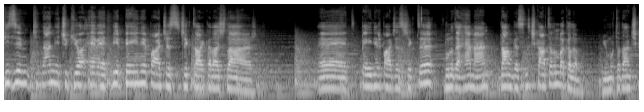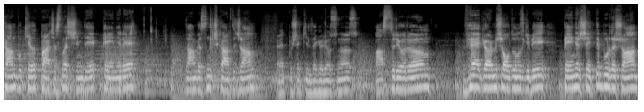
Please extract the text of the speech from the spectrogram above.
bizimkinden ne çıkıyor? Evet bir peynir parçası çıktı arkadaşlar. Evet peynir parçası çıktı. Bunu da hemen damgasını çıkartalım bakalım. Yumurtadan çıkan bu kağıt parçasına şimdi peyniri damgasını çıkartacağım. Evet bu şekilde görüyorsunuz. Bastırıyorum. Ve görmüş olduğunuz gibi peynir şekli burada şu an.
